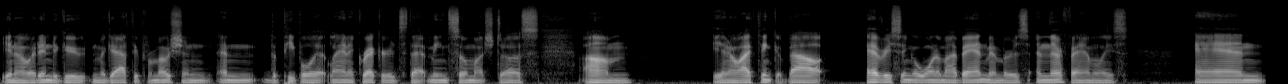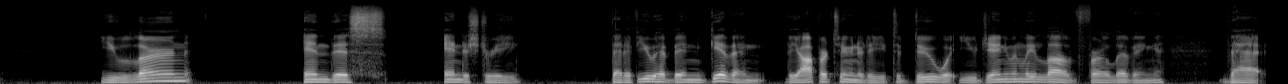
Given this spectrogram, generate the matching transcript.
you know, at In De Goot and McGathy Promotion, and the people at Atlantic Records that mean so much to us. Um, you know, I think about every single one of my band members and their families. And you learn in this industry that if you have been given the opportunity to do what you genuinely love for a living, that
